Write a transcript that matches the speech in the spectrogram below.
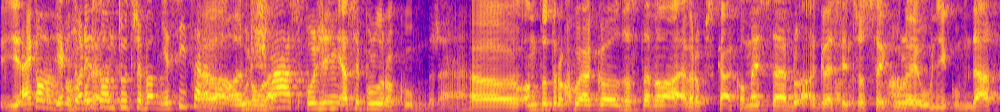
Je, A jako v jak horizontu třeba měsíce nebo Uh, už let? má spožení asi půl roku. Dobře. Uh, on to trochu jako zastavila Evropská komise, byla kde si co se kvůli únikům dat,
